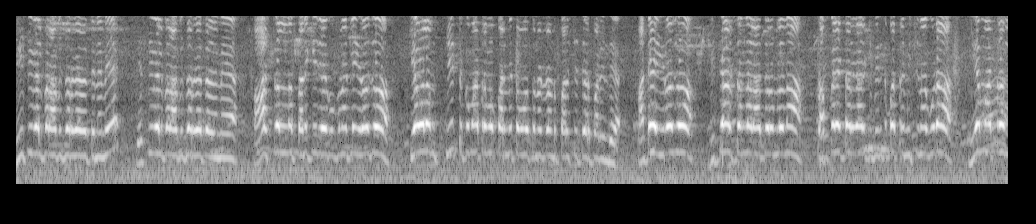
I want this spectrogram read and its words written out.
బీసీ వెల్ఫేర్ ఆఫీసర్ గారు అయితేనేమి ఎస్సీ వెల్ఫేర్ ఆఫీసర్ గారు అయితేనేమి హాస్టల్ను తనిఖీ చేయకున్నట్లు ఈరోజు కేవలం సీట్కు మాత్రమే పరిమితం అవుతున్నటువంటి పరిస్థితి ఏర్పడింది. అంటే ఈరోజు విద్యార్థి సంఘాల ఆధ్వర్యంలోన సబ్ కలెక్టర్ గారికి వినతి పత్రం ఇచ్చినా కూడా ఏమాత్రం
